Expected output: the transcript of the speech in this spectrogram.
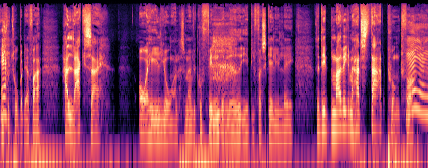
isotoper ja. derfra, har lagt sig over hele jorden, så man vil kunne finde det nede i de forskellige lag. Så det er meget vigtigt, at man har et startpunkt for, ja, ja.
